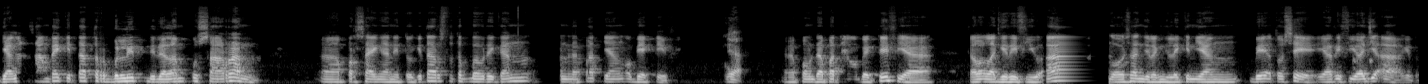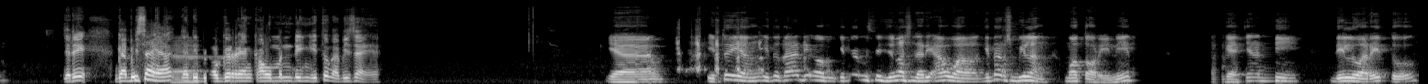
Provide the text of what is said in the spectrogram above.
jangan sampai kita terbelit di dalam pusaran uh, persaingan itu. Kita harus tetap memberikan pendapat yang objektif. Yeah. Uh, pendapat yang objektif ya kalau lagi review A nggak usah jelek-jelekin yang B atau C, ya review aja A gitu. Jadi nggak bisa ya, uh, jadi blogger yang kau mending itu nggak bisa ya? Ya itu yang itu tadi Om, kita mesti jelas dari awal. Kita harus bilang motor ini targetnya di di luar itu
